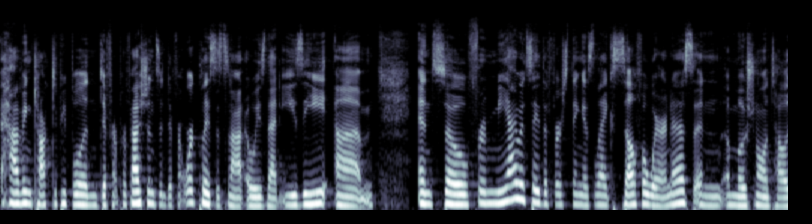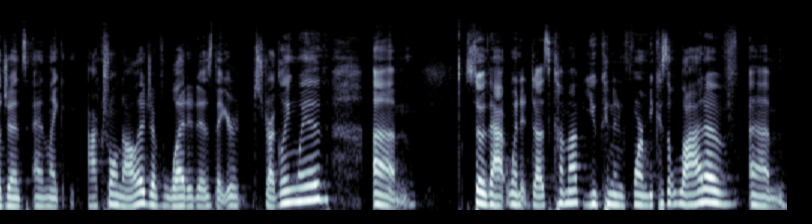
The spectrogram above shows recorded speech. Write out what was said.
having talked to people in different professions and different workplaces, it's not always that easy. Um, and so for me, I would say the first thing is like self awareness and emotional intelligence and like actual knowledge of what it is that you're struggling with. Um, so that when it does come up, you can inform because a lot of um,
